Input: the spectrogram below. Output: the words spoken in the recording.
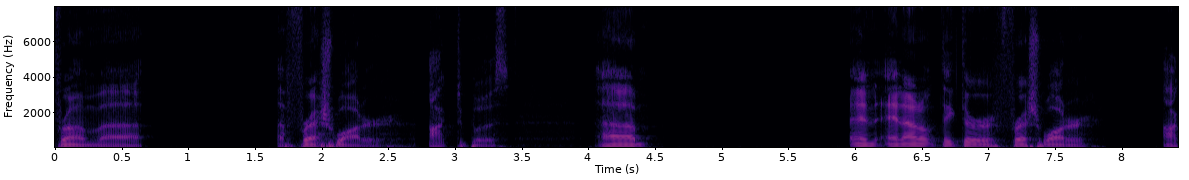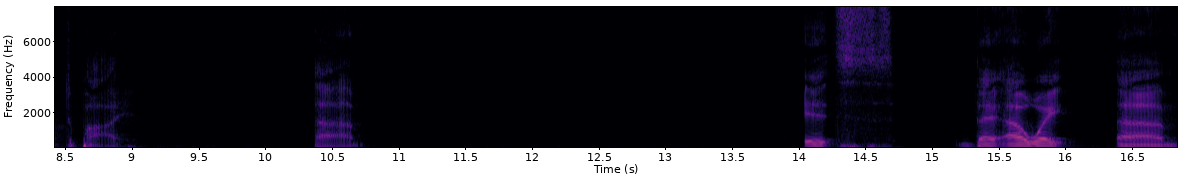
from uh, a freshwater octopus, um, and and I don't think there are freshwater octopi. Um, it's they. Oh wait, um,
